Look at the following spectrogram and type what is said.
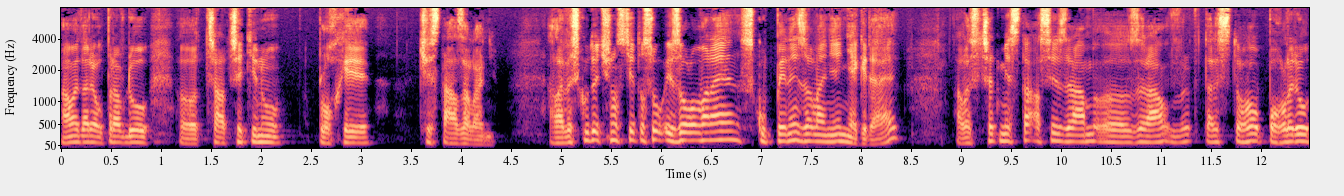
máme tady opravdu e, třeba třetinu plochy čistá zeleň ale ve skutečnosti to jsou izolované skupiny zeleně někde, ale střed města asi z rám, z rám, tady z toho pohledu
